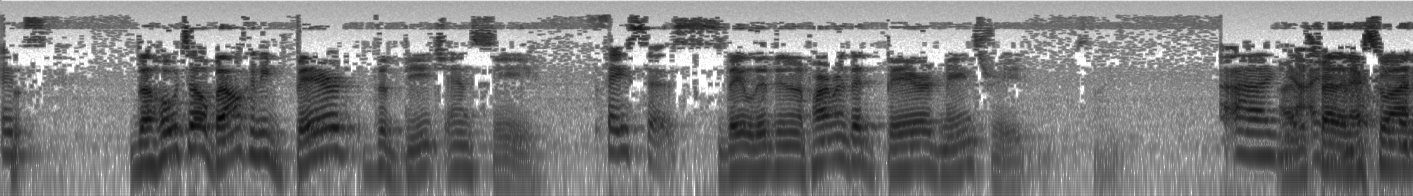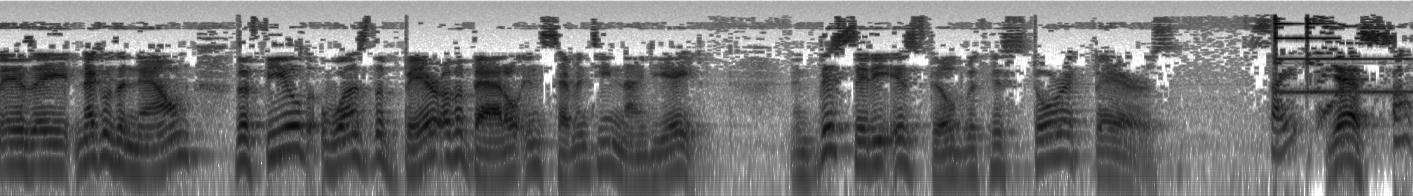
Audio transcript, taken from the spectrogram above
It's The hotel balcony bared the beach and sea. faces. They lived in an apartment that bared Main Street. Uh, All right, yeah, let's try the know. next one. Is a next one's a noun. The field was the bear of a battle in 1798, and this city is filled with historic bears. Site? Yes. Oh.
